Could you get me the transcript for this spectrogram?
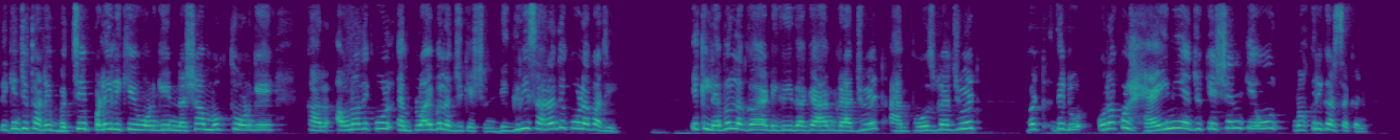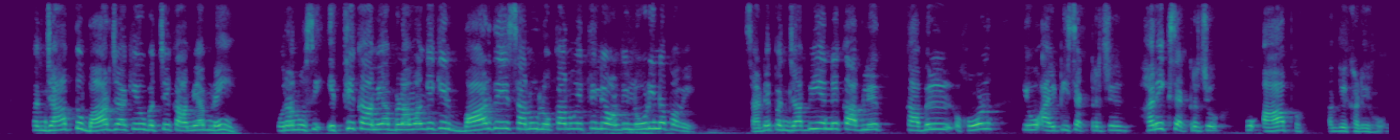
ਲੇਕਿਨ ਜੇ ਤੁਹਾਡੇ ਬੱਚੇ ਪੜ੍ਹੇ ਲਿਖੇ ਹੋਣਗੇ ਨਸ਼ਾ ਮੁਕਤ ਹੋਣਗੇ ਘਰ ਉਹਨਾਂ ਦੇ ਕੋਲ EMPLOYABLE ਐਜੂਕੇਸ਼ਨ ਡਿਗਰੀ ਸਾਰਿਆਂ ਦੇ ਕੋਲ ਹੈ ਭਾਜੀ। ਇੱਕ ਲੈਵਲ ਲੱਗਾ ਹੋਇਆ ਡਿਗਰੀ ਦਾ ਕਿ I am graduate I am post graduate but ਦੇ ਉਹਨਾਂ ਕੋਲ ਹੈ ਹੀ ਨਹੀਂ ਐਜੂਕੇਸ਼ਨ ਕਿ ਉਹ ਨੌਕਰੀ ਕਰ ਸਕਣ। ਪੰਜਾਬ ਤੋਂ ਬਾਹਰ ਜਾ ਕੇ ਉਹ ਬੱਚੇ ਕਾਮਯਾਬ ਨਹੀਂ। ਉਹਨਾਂ ਨੂੰ ਅਸੀਂ ਇੱਥੇ ਕਾਮਯਾਬ ਬਣਾਵਾਂਗੇ ਕਿ ਬਾਹਰ ਦੇ ਸਾਨੂੰ ਲੋਕਾਂ ਨੂੰ ਇੱਥੇ ਲਿਆਉਣ ਦੀ ਲੋੜ ਹੀ ਨਾ ਪਵੇ। ਸਾਡੇ ਪੰਜਾਬੀ ਇੰਨੇ ਕਾਬਲੀਅਤ ਕਾਬਿਲ ਹੋਣ ਕਿ ਉਹ ਆਈਟੀ ਸੈਕਟਰ 'ਚ, ਹਰ ਇੱਕ ਸੈਕਟਰ 'ਚ ਉਹ ਆਪ ਅੱਗੇ ਖੜੇ ਹੋਣ।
